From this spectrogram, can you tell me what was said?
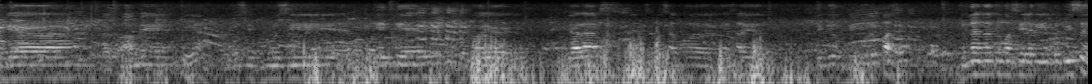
bahagia Datuk Amir, pengusi-pengusi PKK supaya jaras bersama dengan saya. Tiga minggu lepas eh. Genangan tu masih lagi berbisa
